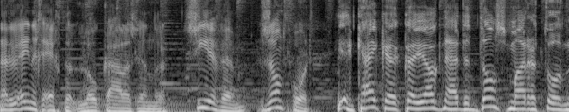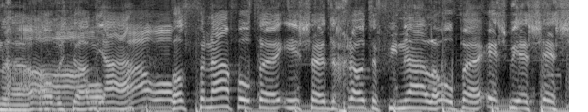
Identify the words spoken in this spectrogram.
naar uw enige echte lokale zender, CFM Zandvoort. Kijken kan je ook naar de dansmarathon, uh, Albert-Jan. Ja, want vanavond uh, is uh, de grote finale op SBS 6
